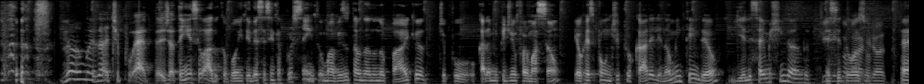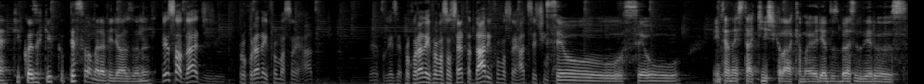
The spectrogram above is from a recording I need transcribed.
Não, mas é tipo, é, já tem esse lado que eu vou entender 60%. Uma vez eu tava andando no parque, eu, tipo, o cara me pediu informação, eu respondi pro cara, ele não me entendeu e ele saiu me xingando. Que esse idoso. É, que coisa, que pessoa maravilhosa, né? Tenho saudade de procurar a informação errada. Né? Porque, quer dizer, procurar a informação certa, dar a informação errada e ser xingado. Seu. Seu. Entrar na estatística lá que a maioria dos brasileiros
